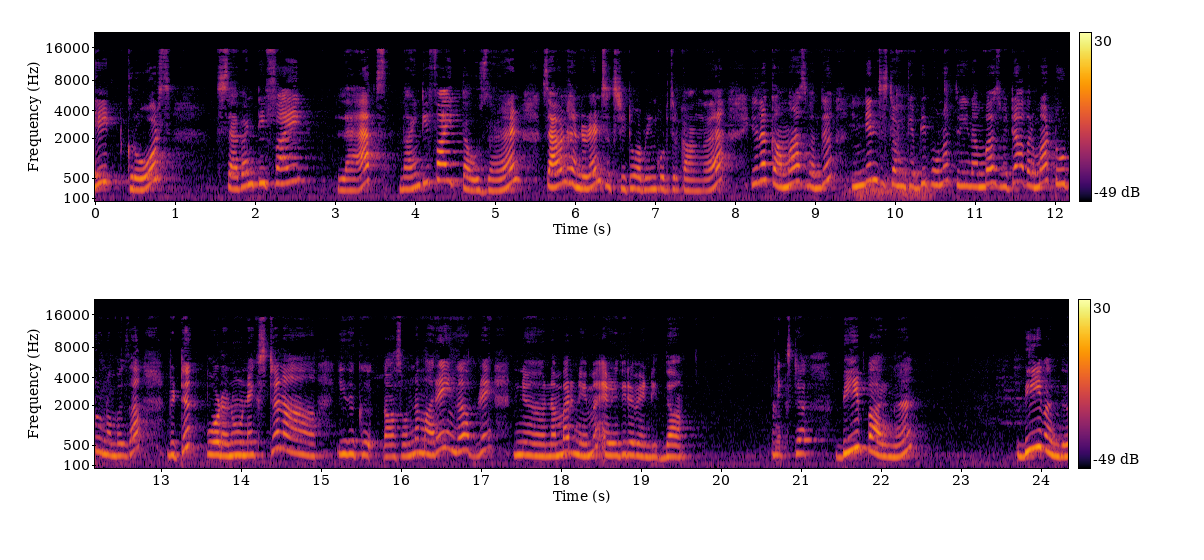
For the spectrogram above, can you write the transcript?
Eight crores seventy five lakhs ninety five thousand seven hundred and sixty two அப்படின்னு கொடுத்துருக்காங்க. இதில் கமாஸ் வந்து இந்தியன் சிஸ்டம்க்கு எப்படி போகணும்? த்ரீ நம்பர்ஸ் விட்டு அப்புறமா டூ டூ நம்பர்ஸ் தான் விட்டு போடணும். நெக்ஸ்ட்டு நான் இதுக்கு நான் சொன்ன மாதிரி இங்கே அப்படியே நம்பர் நேமு எழுதிட வேண்டியது தான் நெக்ஸ்ட்டு பி பாருங்க. பி வந்து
